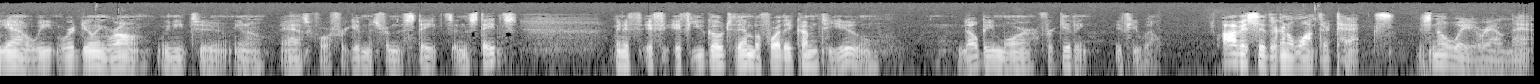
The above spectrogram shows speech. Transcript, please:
yeah, we we're doing wrong. We need to, you know, ask for forgiveness from the states, and the states. I mean, if if if you go to them before they come to you, they'll be more forgiving, if you will. Obviously, they're going to want their tax. There's no way around that.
